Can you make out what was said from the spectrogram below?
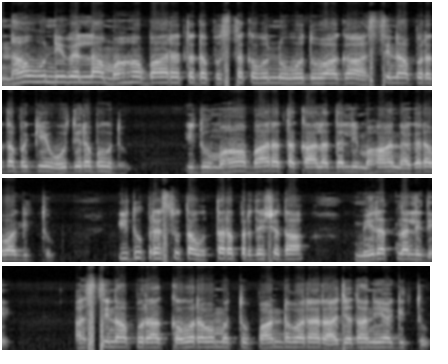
ನಾವು ನೀವೆಲ್ಲ ಮಹಾಭಾರತದ ಪುಸ್ತಕವನ್ನು ಓದುವಾಗ ಹಸ್ತಿನಾಪುರದ ಬಗ್ಗೆ ಓದಿರಬಹುದು. ಇದು ಮಹಾಭಾರತ ಕಾಲದಲ್ಲಿ ಮಹಾನಗರವಾಗಿತ್ತು. ಇದು ಪ್ರಸ್ತುತ ಉತ್ತರ ಪ್ರದೇಶದ ಮೀರತ್ನಲ್ಲಿದೆ. ಹಸ್ತಿನಾಪುರ ಕೌರವ ಮತ್ತು ಪಾಂಡವರ ರಾಜಧಾನಿಯಾಗಿತ್ತು.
